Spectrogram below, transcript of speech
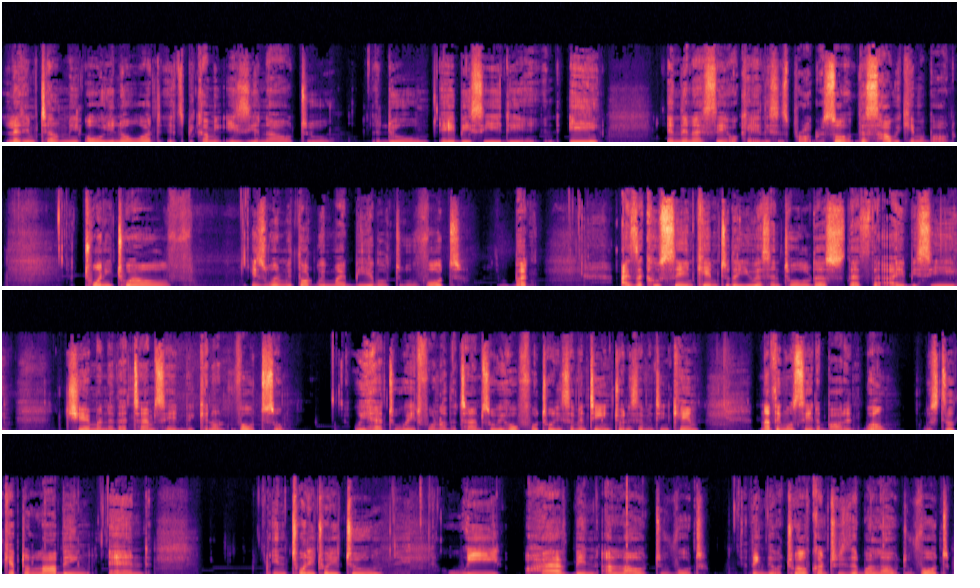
let him tell me, oh, you know what? It's becoming easier now to do A, B, C, D, and E. And then I say, okay, this is progress. So this is how we came about. 2012 is when we thought we might be able to vote, but Isaac Hussein came to the US and told us that's the IEBC chairman at that time said we cannot vote, so we had to wait for another time. So we hope for 2017. 2017 came, nothing was said about it. Well, we still kept on lobbying, and in 2022, we have been allowed to vote. I think there were 12 countries that were allowed to vote,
